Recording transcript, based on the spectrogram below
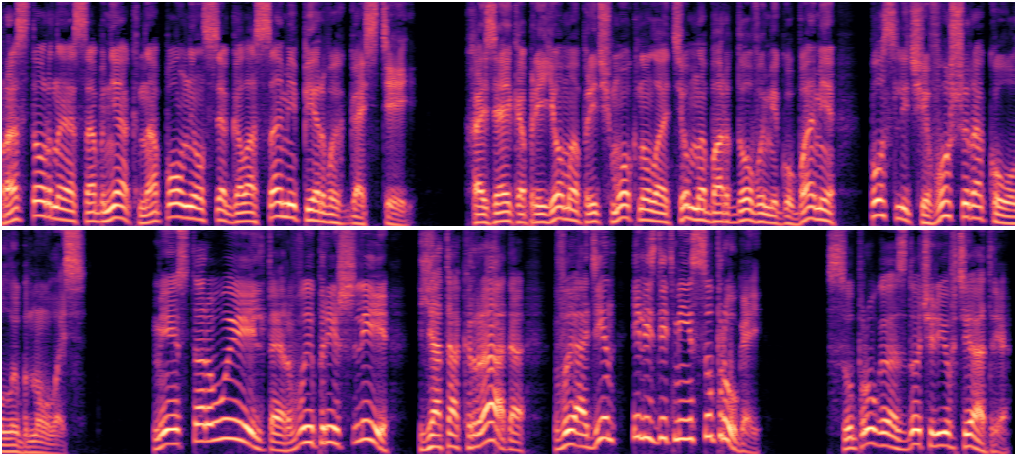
Просторный особняк наполнился голосами первых гостей. Хозяйка приема причмокнула темно-бордовыми губами, после чего широко улыбнулась. «Мистер Уильтер, вы пришли! Я так рада! Вы один или с детьми и с супругой?» Супруга с дочерью в театре.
